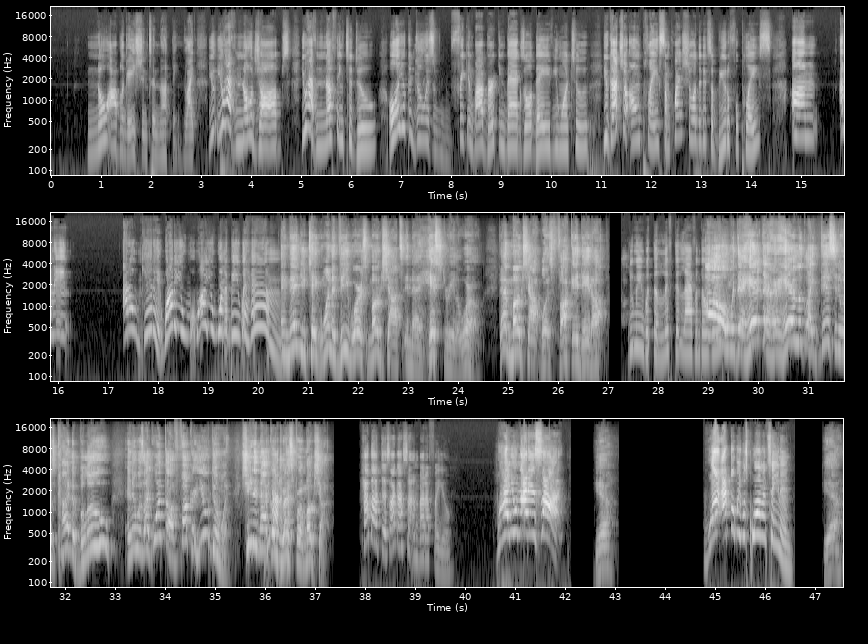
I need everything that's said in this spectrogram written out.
no obligation to nothing. Like you you have no jobs, you have nothing to do. All you can do is freaking buy Birkin bags all day if you want to. You got your own place. I'm quite sure that it's a beautiful place. Um I mean I don't get it. Why do you why you want to be with him? and then you take one of the worst mugshots in the history of the world. That mugshot was fucking it up. You mean with the lifted lavender Oh, wig? with the hair, that her hair looked like this, and it was kind of blue, and it was like, what the fuck are you doing? She did not We go gotta dress for a mugshot. How about this? I got something better for you. Why are you not inside? Yeah, What? I thought we was quarantining. Yeah,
